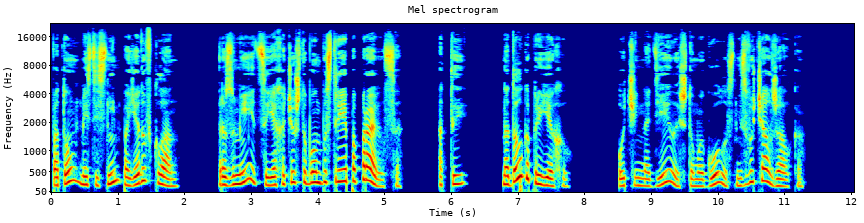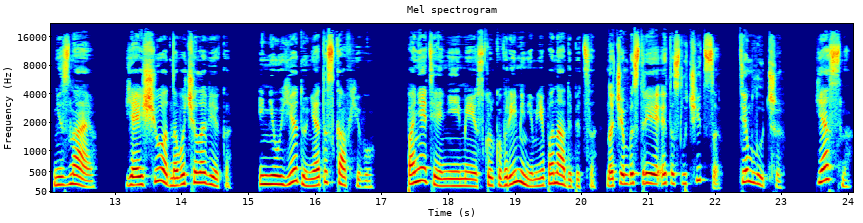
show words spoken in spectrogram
Потом вместе с ним поеду в клан. Разумеется, я хочу, чтобы он быстрее поправился. А ты? Надолго приехал? Очень надеялась, что мой голос не звучал жалко. Не знаю. Я ищу одного человека и не уеду, не отыскав его. Понятия не имею, сколько времени мне понадобится, но чем быстрее это случится, тем лучше. Ясно?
